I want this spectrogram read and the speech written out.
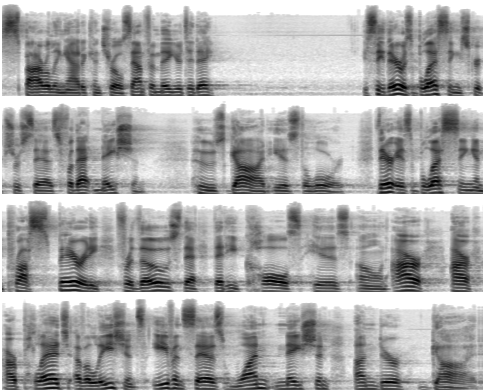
spiraling out of control. Sound familiar today? You see, there is blessing, scripture says, for that nation whose God is the Lord. There is blessing and prosperity for those that, that he calls his own. Our, our, our pledge of allegiance even says one nation under God.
